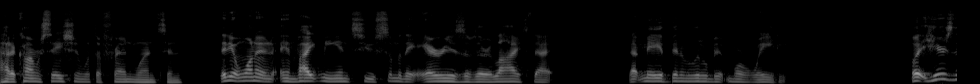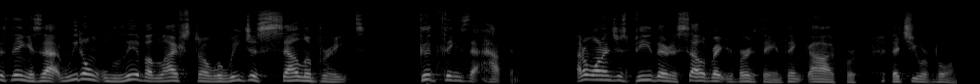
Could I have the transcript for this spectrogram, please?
I had a conversation with a friend once, and they didn't want to invite me into some of the areas of their life that that may have been a little bit more weighty. But here's the thing is that we don't live a lifestyle where we just celebrate good things that happen. I don't want to just be there to celebrate your birthday and thank God for that you were born.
